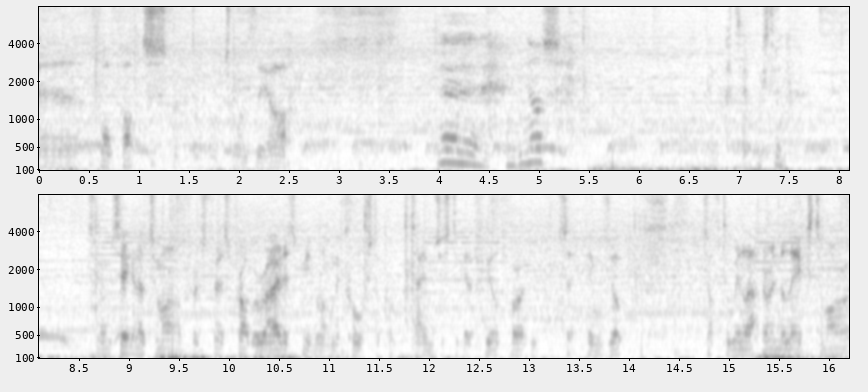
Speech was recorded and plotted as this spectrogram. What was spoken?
Uh, four pots, I don't know which ones they are. Uh, anything else? Taking out tomorrow for its first proper ride. It's been along the coast a couple of times just to get a feel for it and set things up. It's off to Whinlatter in the lakes tomorrow.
